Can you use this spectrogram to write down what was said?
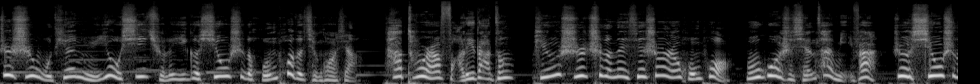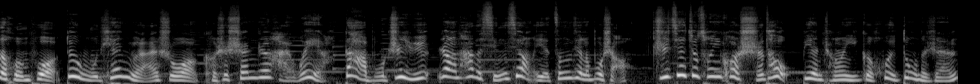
这时武天女又吸取了一个修士的魂魄的情况下，她突然法力大增。平时吃的那些生人魂魄不过是咸菜米饭，这修士的魂魄对武天女来说可是山珍海味啊！大补之余，让她的形象也增进了不少，直接就从一块石头变成了一个会动的人。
